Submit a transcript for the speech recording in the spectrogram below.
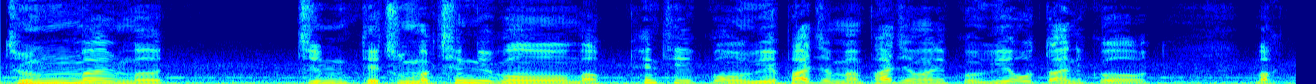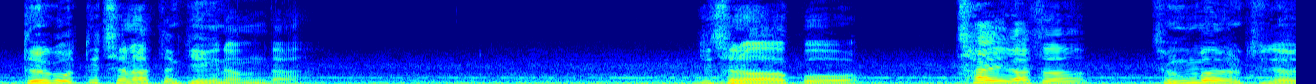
정말 뭐 짐 대충 막 챙기고 막 팬티 입고 위에 바지만 바지만 입고 위에 옷도 안 입고 막 들고 뛰쳐나왔던 기억이 납니다. 뛰쳐나왔고 차에 가서 정말 진짜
